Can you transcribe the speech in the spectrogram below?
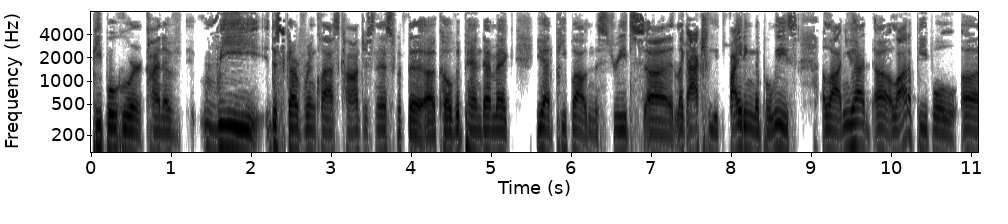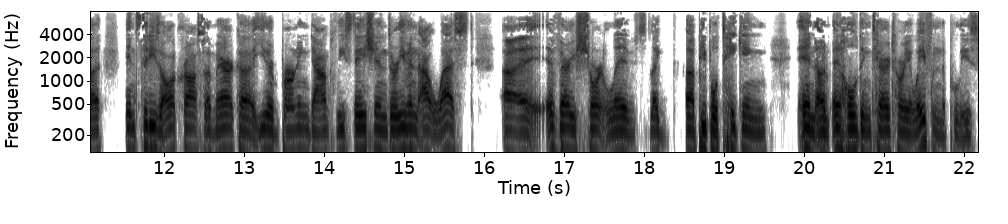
people who were kind of rediscovering class consciousness with the COVID pandemic. You had people out in the streets, like actually fighting the police a lot, and you had a lot of people in cities all across America, either burning down police stations or even out west, uh, very short-lived, like uh, people taking and, uh, and holding territory away from the police.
